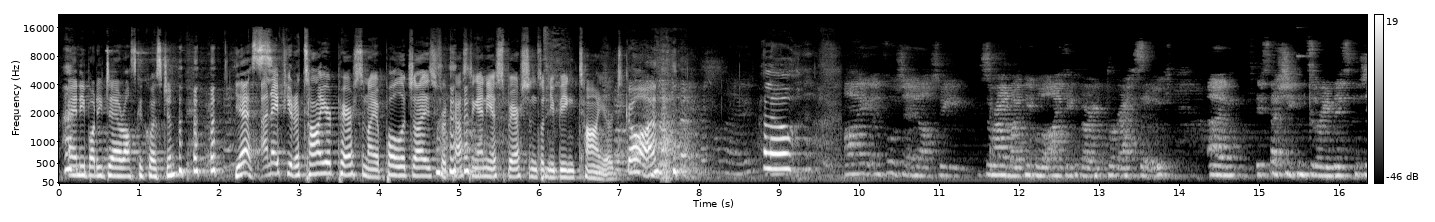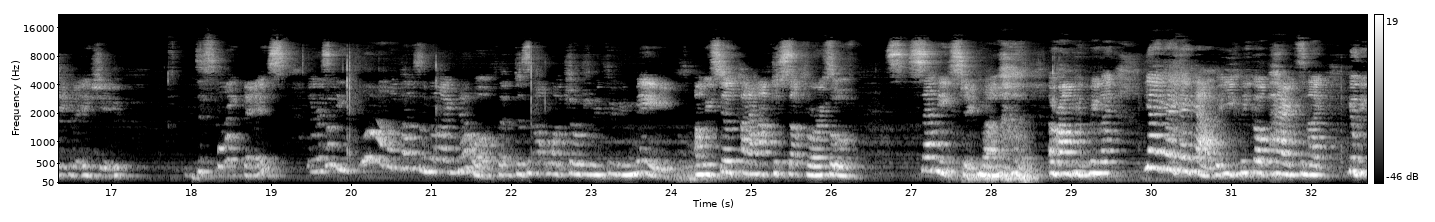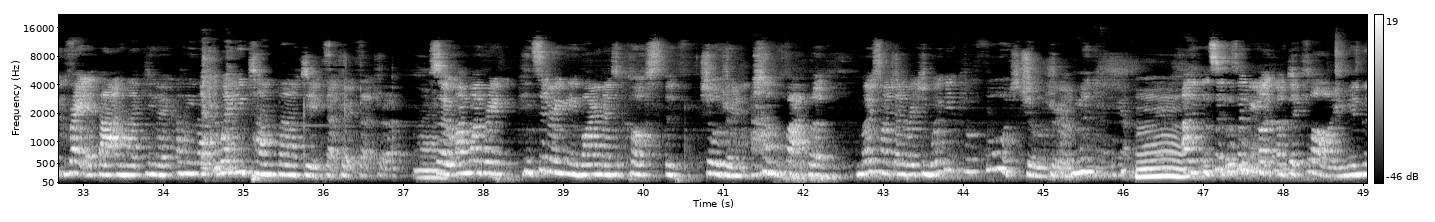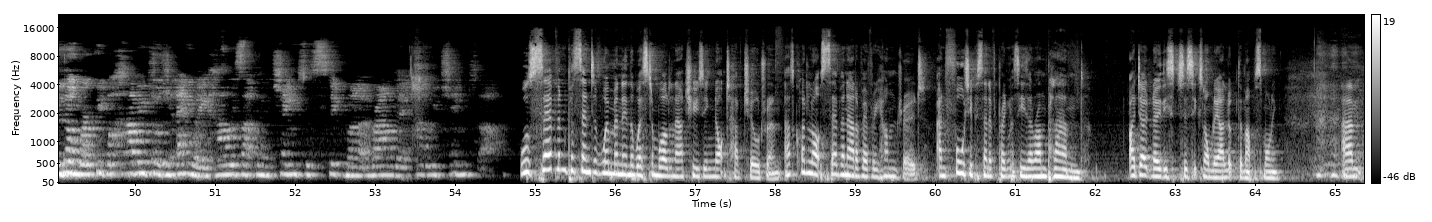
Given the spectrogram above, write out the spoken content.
Anybody dare ask a question? yes. And if you're a tired person, I apologise for casting any aspersions on you being tired. Go on. Hello. I am fortunate enough to be surrounded by people that I think are very progressive, um, especially considering this particular issue. Despite this, there is only one other person that I know of that does not want children, including me, and we still kind of have to suffer a sort of semi stigma around people being like, yeah, yeah, yeah, yeah, but you can be godparents and like you'll be great at that, and like you know, I mean, like when you turn thirty, etc., etc. Mm. So I'm wondering, considering the environmental cost of children and the fact that most of my generation won't be able to afford children. Um, so there's going to be like a decline in the number of people having children anyway. How is that going to change the stigma around it? How do we change that? Well, 7% of women in the Western world are now choosing not to have children. That's quite a lot, 7 out of every 100. And 40% of pregnancies are unplanned. I don't know these statistics normally, I looked them up this morning. Um,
